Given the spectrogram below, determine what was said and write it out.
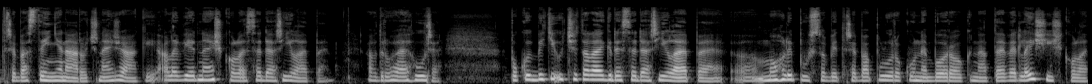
třeba stejně náročné žáky, ale v jedné škole se daří lépe a v druhé hůře. Pokud by ti učitelé, kde se daří lépe, eh, mohli působit třeba půl roku nebo rok na té vedlejší škole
